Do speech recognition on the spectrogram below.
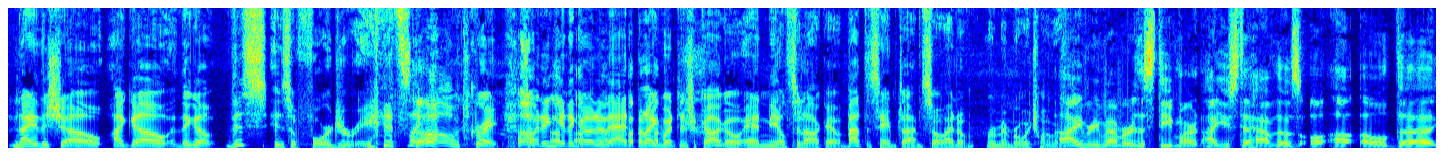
Night of the show, I go. They go. This is a forgery. It's like, oh, it's great. So I didn't get to go to that, but I went to Chicago and Neil Sedaka about the same time. So I don't remember which one was. I remember the Steve Martin. I used to have those o- uh, old uh,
